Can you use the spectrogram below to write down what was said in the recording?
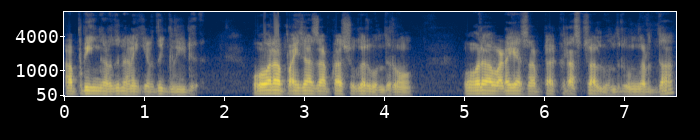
அப்படிங்கிறது நினைக்கிறது கிரீடு ஓவராக பாயசம் சாப்பிட்டா சுகர் வந்துடும் ஓவராக வடையை சாப்பிட்டா கொலஸ்ட்ரால் வந்துடுங்கிறது தான்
